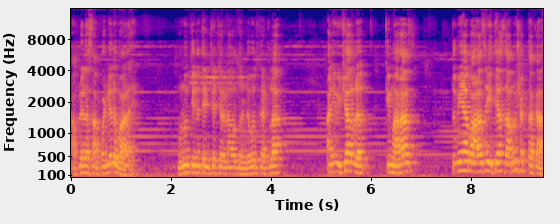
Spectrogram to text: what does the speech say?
आपल्याला सापडलेलं बाळ आहे. म्हणून तिनं त्यांच्या चरणावर दंडवत काटला आणि विचारलं की महाराज तुम्ही या बाळाचा इतिहास जाणू शकता का?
